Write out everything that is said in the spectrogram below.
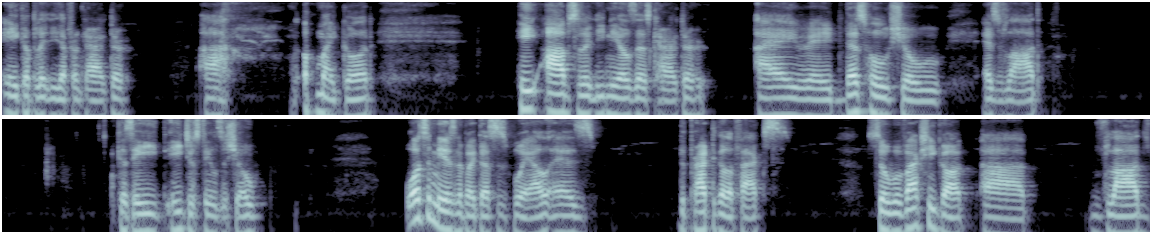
A completely different character. Uh, oh my god. He absolutely nails this character. I mean, this whole show is Vlad. Because he he just steals the show. What's amazing about this as well is the practical effects. So we've actually got uh Vlad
